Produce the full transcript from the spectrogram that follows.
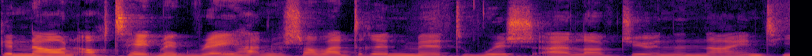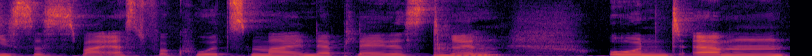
Genau, und auch Tate McRae hatten wir schon mal drin mit Wish I Loved You in the 90s. Das war erst vor kurzem mal in der Playlist Mhm. drin. Und ähm,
